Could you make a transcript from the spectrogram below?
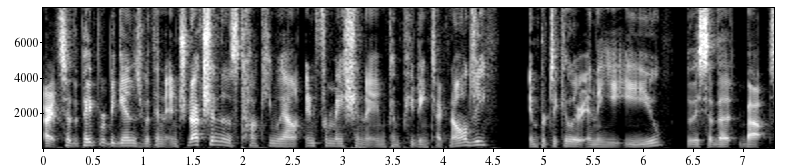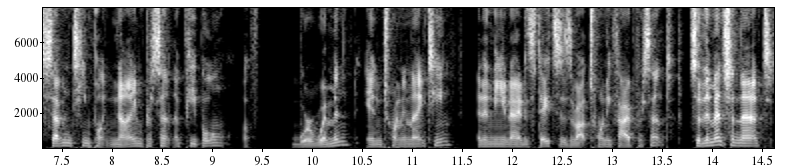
All right, so the paper begins with an introduction and is talking about information and computing technology, in particular in the EU. They said that about 17.9% of people were women in 2019, and in the United States is about 25%. So they mentioned that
